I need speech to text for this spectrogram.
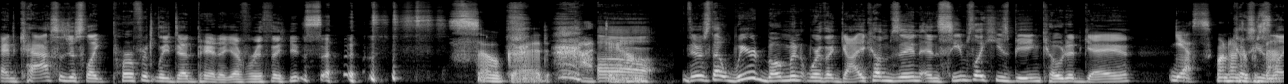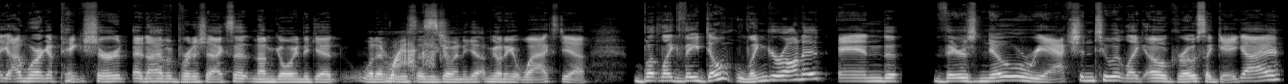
and Cass is just like perfectly deadpanning everything he says. So good. God damn. Uh, there's that weird moment where the guy comes in and seems like he's being coded gay yes, 100%. because he's like, I'm wearing a pink shirt and I have a British accent and I'm going to get whatever he says he's going to get. I'm going to get waxed. Yeah. But like they don't linger on it and there's no reaction to it like, oh, gross, a gay guy.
